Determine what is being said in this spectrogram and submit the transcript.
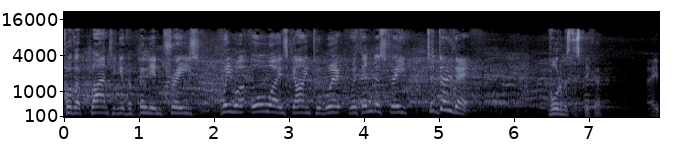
for the planting of a billion trees. We were always going to work with industry to do that. Order, Mr Speaker. A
